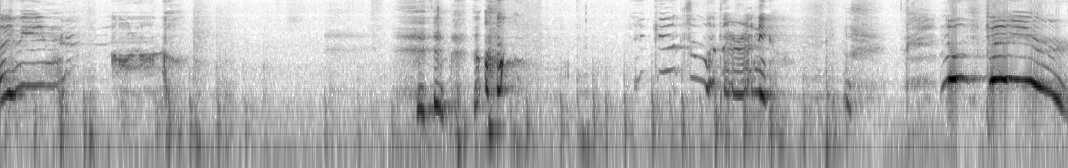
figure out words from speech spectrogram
I mean, I can't slither any. No fair.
